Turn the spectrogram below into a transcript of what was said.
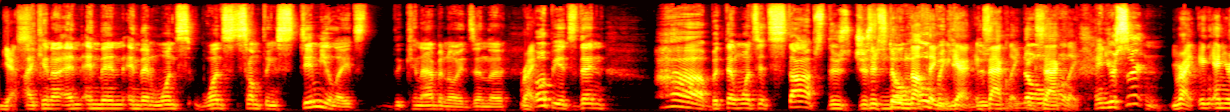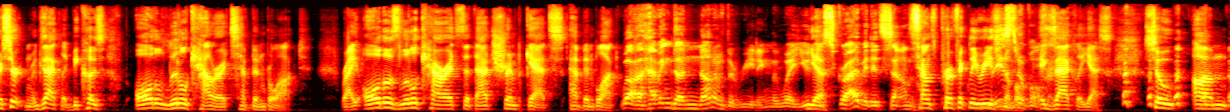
yes I cannot, and and then and then once once something stimulates the cannabinoids and the Right. opiates, then ah, but then once it stops, there's just There's still no nothing again. There's Exactly, no exactly. hope. and you're certain. Right, and, and you're certain exactly because all the little carrots have been blocked. Right, all those little carrots that that shrimp gets have been blocked. Well, having done none of the reading, the way you Yeah. describe it, it sounds Sounds perfectly reasonable. Reasonable. Exactly, yes. So, um,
